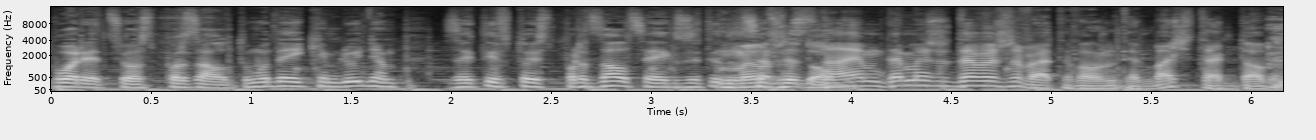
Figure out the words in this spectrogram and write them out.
поряд цього спортзалу. Тому деяким людям зайти в той спортзал це як зайти до себе вже знаємо, де, ми, ж- де ви живете, Валентин. Бачите, як добре.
